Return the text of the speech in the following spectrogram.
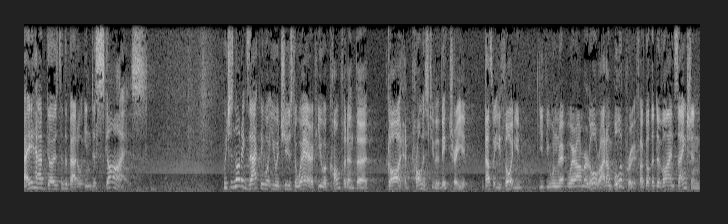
Ahab goes to the battle in disguise, which is not exactly what you would choose to wear if you were confident that God had promised you a victory. That's what you thought. You, you, you wouldn't wear armor at all, right? I'm bulletproof. I've got the divine sanction.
